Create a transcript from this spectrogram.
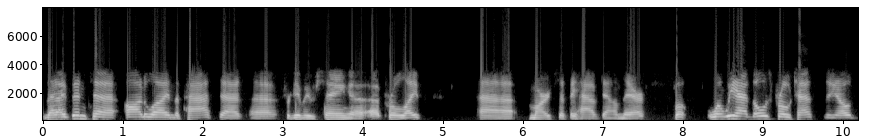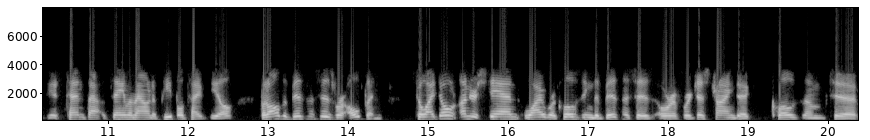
that I've been to Ottawa in the past at, uh, forgive me for saying, a, a pro life uh, march that they have down there when we had those protests, you know, 10, same amount of people type deal, but all the businesses were open. So I don't understand why we're closing the businesses or if we're just trying to close them to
